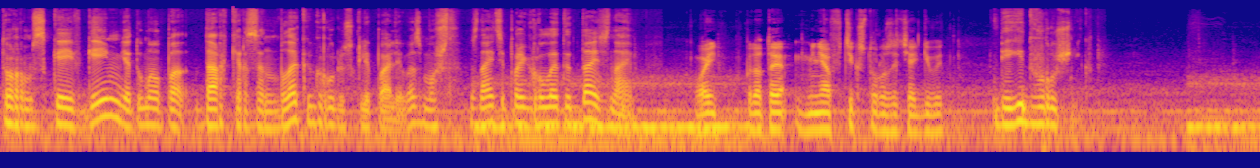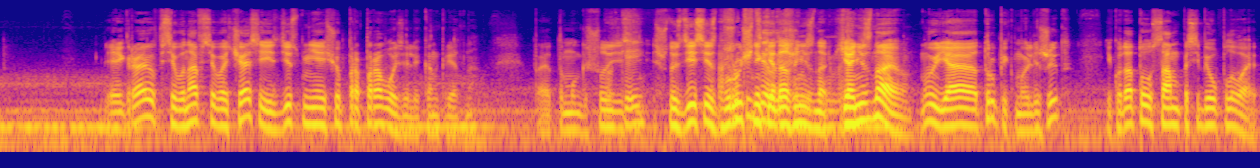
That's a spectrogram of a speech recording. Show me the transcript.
Storm's Cave Game. Я думал, по Darker Than Black игрулю склепали. Возможно. Знаете про игру Let It Die? Знаем. Ой, куда-то меня в текстуру затягивает. Бери двуручник. Я играю всего-навсего часе, и здесь меня еще пропаровозили конкретно. Поэтому что, okay. здесь, что здесь есть а двуручник, я даже не знаю. Я не знаю. Ну, я трупик мой лежит, и куда-то сам по себе уплывает.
